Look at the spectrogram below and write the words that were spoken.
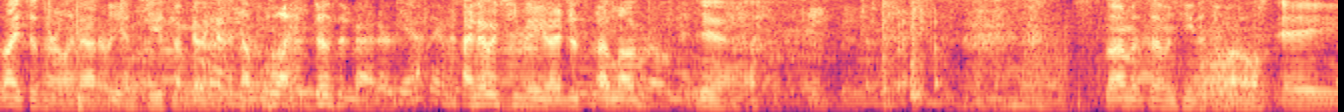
Life doesn't really matter against you, so I'm gonna get a temple. Life doesn't matter. I know what you mean. I just, I love. Yeah. So I'm at 17 as well. A.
